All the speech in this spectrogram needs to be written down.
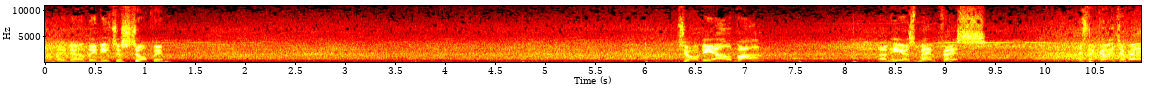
And they know they need to stop him. Jordi Alba. And here's Memphis. Is it going to be?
